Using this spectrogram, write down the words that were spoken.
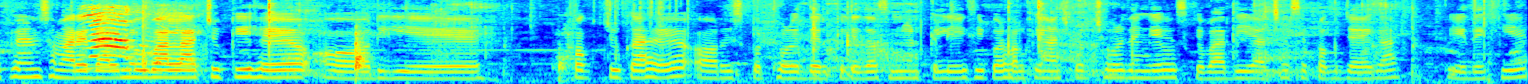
फ्रेंड्स, हमारे दाल में उबाल आ चुकी है और ये पक चुका है और इसको थोड़ी देर के लिए, दस मिनट के लिए इसी पर हल्के आँच पर छोड़ देंगे। उसके बाद ये अच्छे से पक जाएगा। तो ये देखिए,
